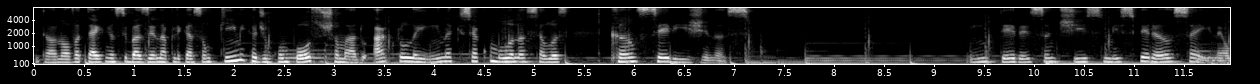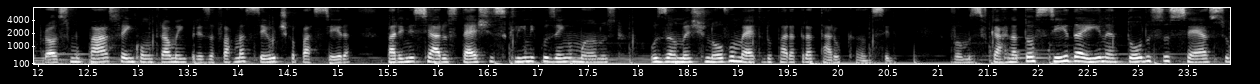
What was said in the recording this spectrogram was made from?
Então, a nova técnica se baseia na aplicação química de um composto chamado acroleína que se acumula nas células cancerígenas. Interessantíssima esperança aí, né? O próximo passo é encontrar uma empresa farmacêutica parceira para iniciar os testes clínicos em humanos usando este novo método para tratar o câncer. Vamos ficar na torcida aí, né? Todo sucesso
